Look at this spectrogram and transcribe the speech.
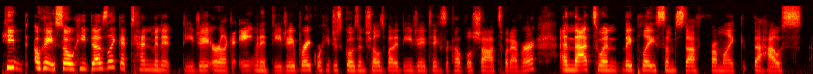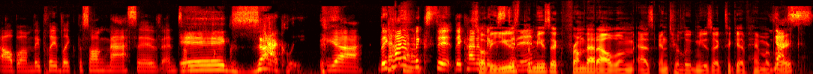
He okay, so he does like a ten minute DJ or like an eight minute DJ break where he just goes and chills by the DJ, takes a couple shots, whatever, and that's when they play some stuff from like the house album. They played like the song "Massive" and something. Exactly. yeah, they kind of mixed it. They kind so of so they used it the in. music from that album as interlude music to give him a break. Yes.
